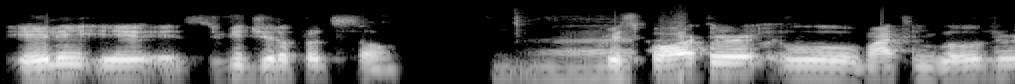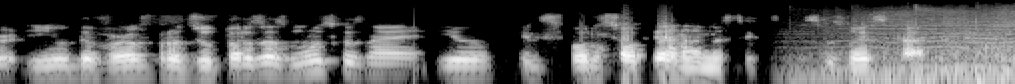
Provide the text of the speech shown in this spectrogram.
Ele, eles dividiram a produção. Ah. Chris Porter, o Martin Glover e o The Verve produziu todas as músicas, né? E eles foram se alternando, assim, esses dois caras.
